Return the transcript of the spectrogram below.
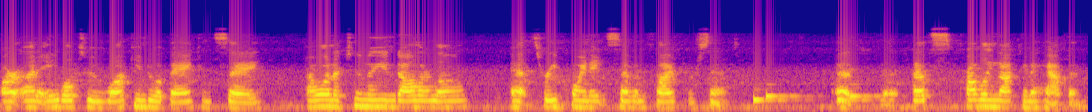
are unable to walk into a bank and say, I want a $2 million loan at 3.875%. Uh, that's probably not going to happen.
